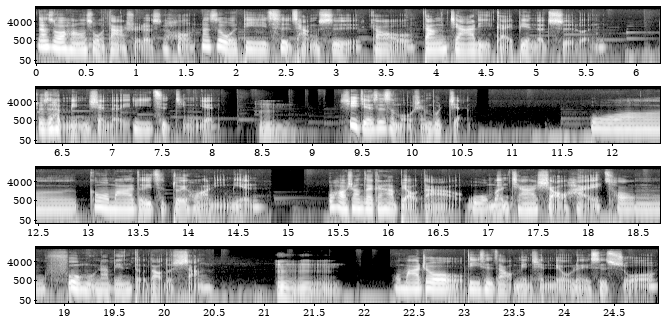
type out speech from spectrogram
那时候好像是我大学的时候，那是我第一次尝试要当家里改变的齿轮，就是很明显的第一次经验。嗯，细节是什么我先不讲。我跟我妈的一次对话里面，我好像在跟她表达我们家小孩从父母那边得到的伤。嗯嗯嗯，我妈就第一次在我面前流泪，是说，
